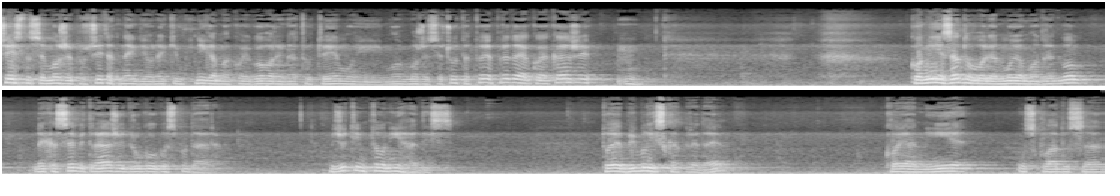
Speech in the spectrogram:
često se može pročitati negdje u nekim knjigama koje govori na tu temu i može se čuta. To je predaja koja kaže ko nije zadovoljan mojom odredbom, neka sebi traži drugog gospodara. Međutim, to nije hadis. To je biblijska predaja koja nije u skladu sa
